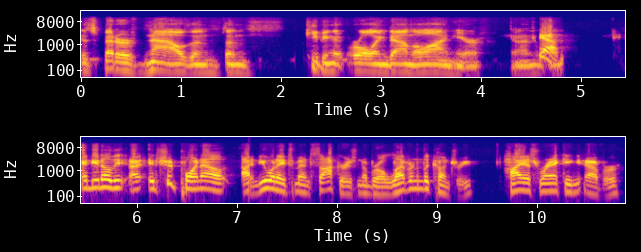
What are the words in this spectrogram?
it's better now than, than keeping it rolling down the line here. And, yeah. And you know, the, uh, it should point out, uh, UNH men's soccer is number 11 in the country, highest ranking ever.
